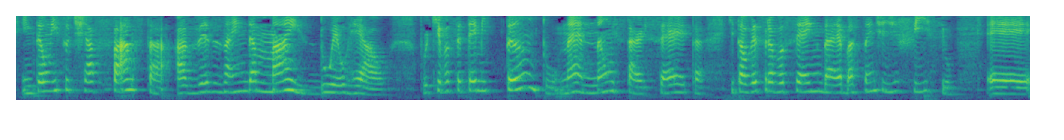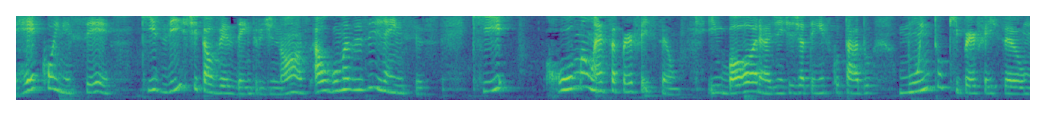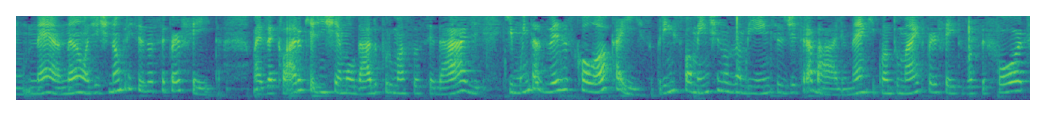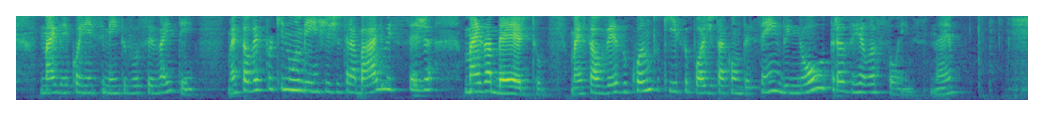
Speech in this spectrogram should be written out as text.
Então isso te afasta às vezes ainda mais do eu real, porque você teme tanto, né, não estar certa, que talvez para você ainda é bastante difícil é, reconhecer que existe talvez dentro de nós algumas exigências que rumam essa perfeição. Embora a gente já tenha escutado muito que perfeição, né? Não, a gente não precisa ser perfeita. Mas é claro que a gente é moldado por uma sociedade que muitas vezes coloca isso, principalmente nos ambientes de trabalho, né? Que quanto mais perfeito você for, mais reconhecimento você vai ter mas talvez porque no ambiente de trabalho isso seja mais aberto, mas talvez o quanto que isso pode estar tá acontecendo em outras relações, né?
